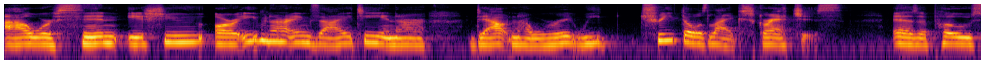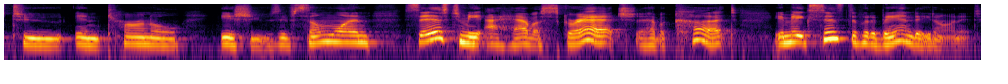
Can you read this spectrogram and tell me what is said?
our sin issue or even our anxiety and our doubt and our worry, we treat those like scratches as opposed to internal issues. If someone says to me, I have a scratch, I have a cut, it makes sense to put a band aid on it.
